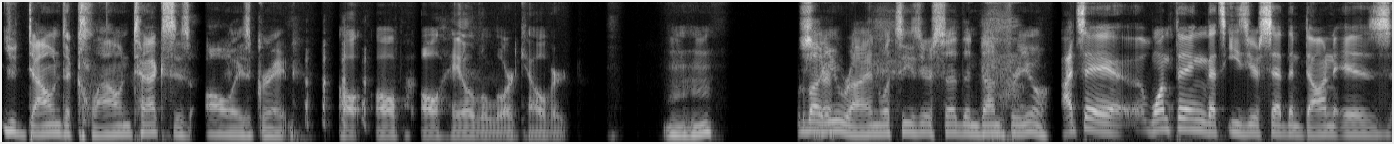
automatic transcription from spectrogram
you down to clown text is always great. All, all, all hail the Lord Calvert. Mm-hmm. What about Sure. you, Ryan? What's easier said than done for you? I'd say uh, one thing that's easier said than done is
